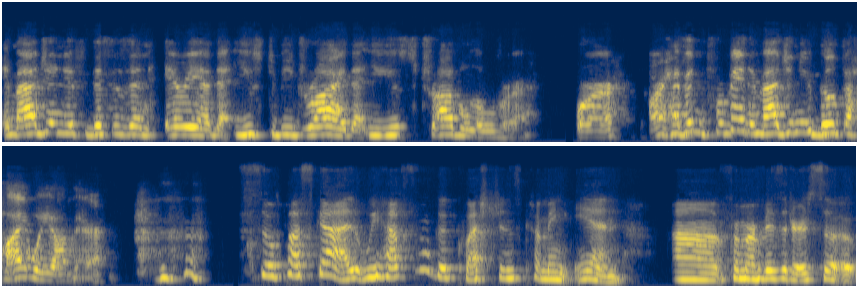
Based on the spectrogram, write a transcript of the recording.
Imagine if this is an area that used to be dry that you used to travel over, or, or heaven forbid, imagine you built a highway on there. so Pascale, we have some good questions coming in. Uh, from our visitors. So,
